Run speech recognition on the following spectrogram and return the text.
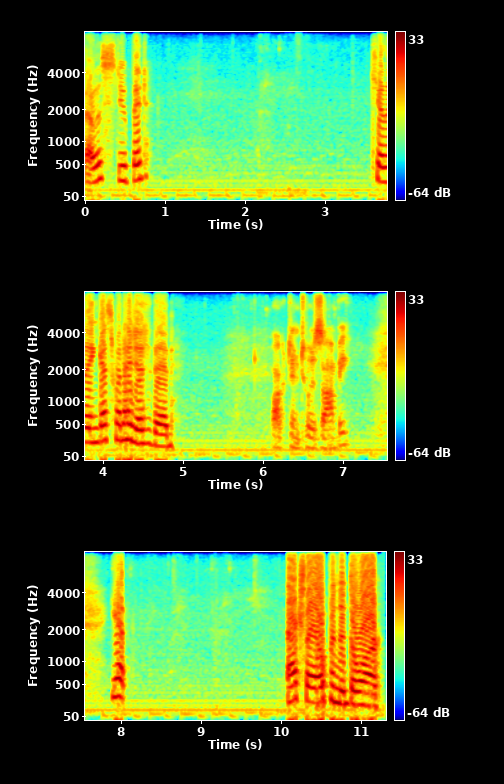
That was stupid. Killian, guess what I just did? Walked into a zombie. Yep. Actually, I opened the door.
